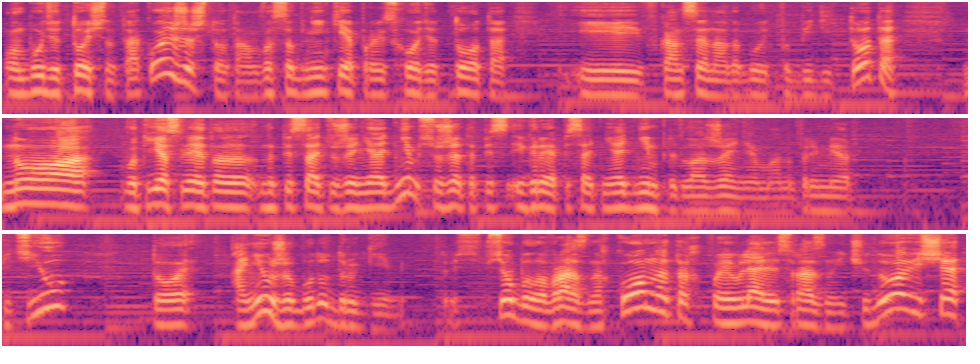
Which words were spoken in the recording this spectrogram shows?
Он будет точно такой же, что там в особняке происходит то-то, и в конце надо будет победить то-то. Но вот если это написать уже не одним, сюжет опис- игры описать не одним предложением, а, например, пятью, то они уже будут другими. То есть все было в разных комнатах, появлялись разные чудовища,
